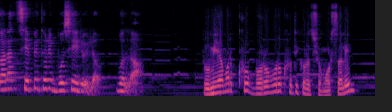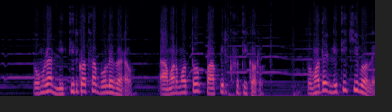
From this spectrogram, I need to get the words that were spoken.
গলা চেপে ধরে বসেই রইল। বলল তুমি আমার খুব বড় বড় ক্ষতি করেছ মোরসালিন। তোমরা নীতির কথা বলে বেড়াও আমার মতো পাপির ক্ষতি করো। তোমাদের নীতি কি বলে?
